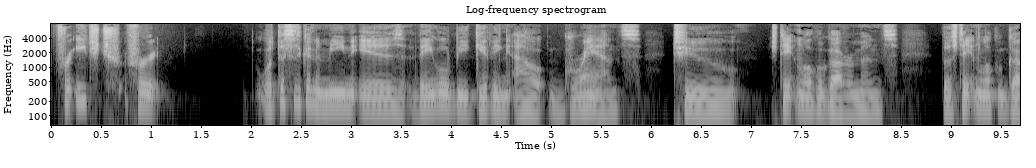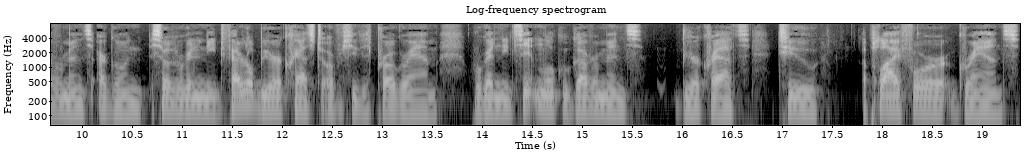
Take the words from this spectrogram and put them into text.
For each tr- for what this is going to mean is they will be giving out grants to state and local governments. Those state and local governments are going, so we're going to need federal bureaucrats to oversee this program. We're going to need state and local governments, bureaucrats to apply for grants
